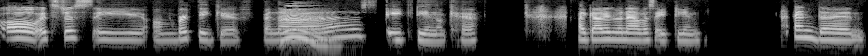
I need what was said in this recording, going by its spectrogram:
Oh, it's just a um birthday gift when I Mm. was 18, okay? I got it when I was 18. And then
